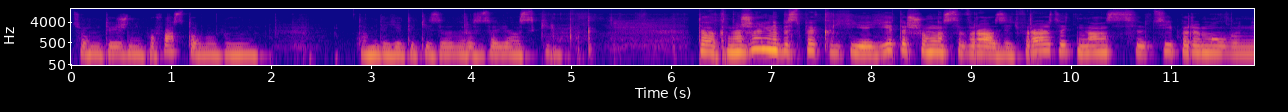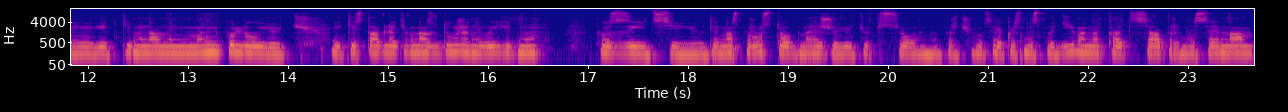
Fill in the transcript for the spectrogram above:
цьому тижні по фастову вили, там, де є такі за- зав'язки. Так, на жаль, небезпека є. Є те, що в нас вразить. Вразить нас ці перемовини, якими нам маніпулюють, які ставлять в нас дуже невигідну позицію, де нас просто обмежують у всьому. Причому це якось несподівана ця принесе нам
